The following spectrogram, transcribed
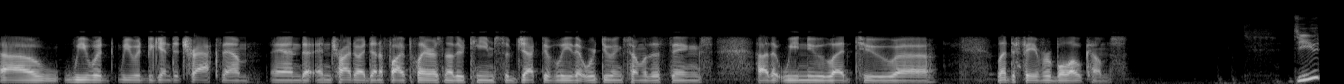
Uh, we would we would begin to track them and and try to identify players and other teams subjectively that were doing some of the things uh, that we knew led to uh, led to favorable outcomes. Do you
